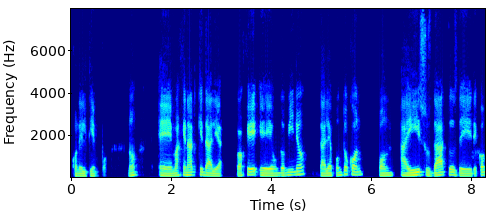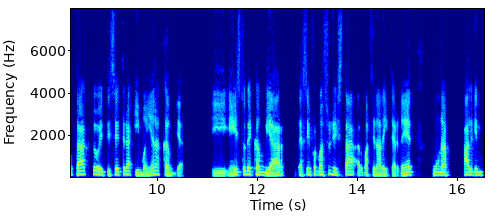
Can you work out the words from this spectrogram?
con el tiempo, ¿no? Eh, imaginad que Dalia coge eh, un dominio, dalia.com, pon ahí sus datos de, de contacto, etcétera, y mañana cambia y esto de cambiar, esta información ya está almacenada en Internet, una, alguien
